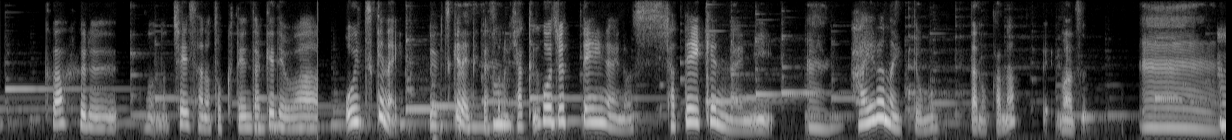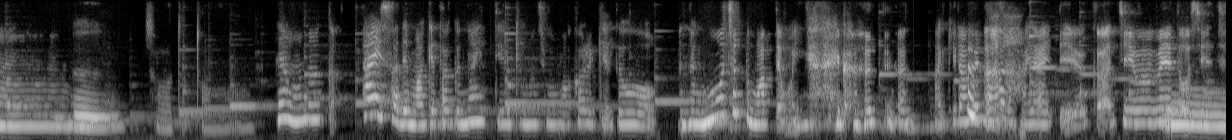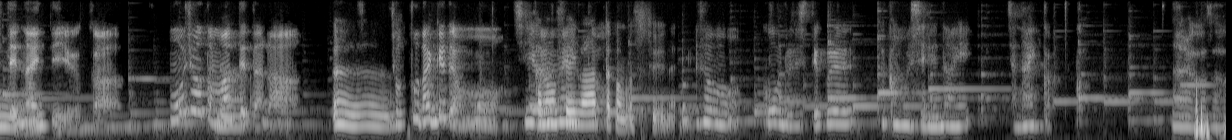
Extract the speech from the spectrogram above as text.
クワッフルのチェイサーの得点だけでは追いつけない追いつけないっていうかその150点以内の射程圏内にうん入らないって思ったのかなってまず。うんうん。うんそうだと思う。でもなんか、大差で負けたくないっていう気持ちもわかるけど、なんかもうちょっと待ってもいいんじゃないかなって、なんか諦めるのが早いっていうか、チームメイトを信じてないっていうか、もうちょっと待ってたら、うんうんちょっとだけでもチ可能ームメイト性はあったかもしれない。そう、ゴールしてくれたかもしれないじゃないかとか。なるほど。ね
